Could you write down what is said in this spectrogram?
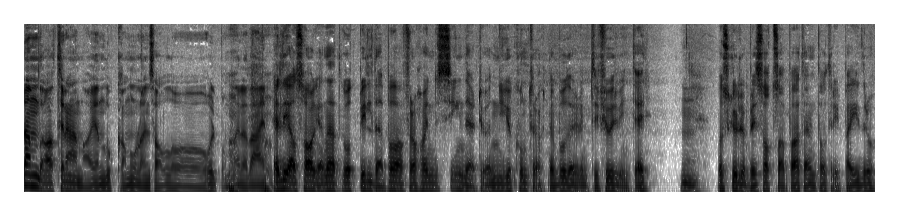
de da trena i en lukka nordlandshall og holdt på med det der. Elias Hagen er et godt bilde på for han signerte jo en ny kontrakt med Bodø-Glimt i fjor vinter. Mm. Og skulle bli satsa på etter en Patrick Berg dro.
